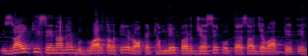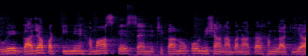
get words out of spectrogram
इसराइल की सेना ने बुधवार तड़के रॉकेट हमले पर जैसे को तैसा जवाब देते हुए गाजा पट्टी में हमास के सैन्य ठिकानों को निशाना बनाकर हमला किया।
